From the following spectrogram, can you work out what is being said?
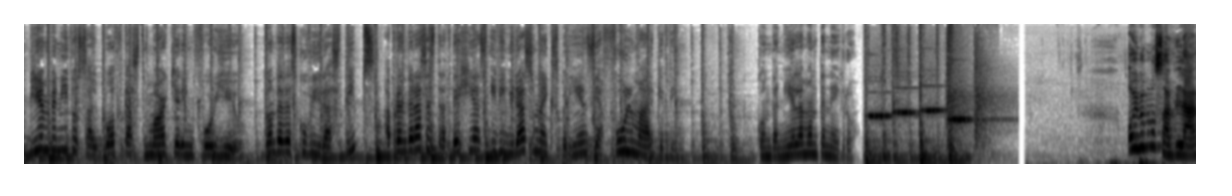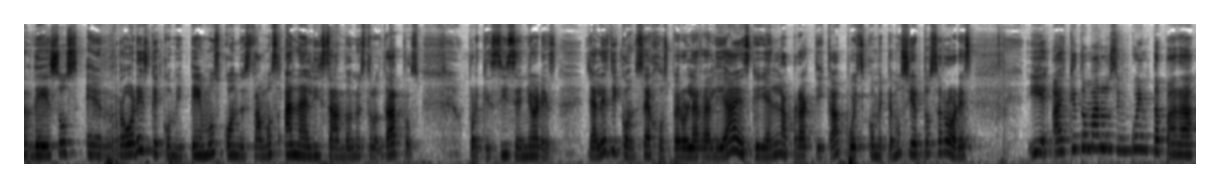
Bienvenidos al podcast Marketing for You, donde descubrirás tips, aprenderás estrategias y vivirás una experiencia full marketing. Con Daniela Montenegro. Hoy vamos a hablar de esos errores que cometemos cuando estamos analizando nuestros datos. Porque sí, señores, ya les di consejos, pero la realidad es que ya en la práctica, pues cometemos ciertos errores y hay que tomarlos en cuenta para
